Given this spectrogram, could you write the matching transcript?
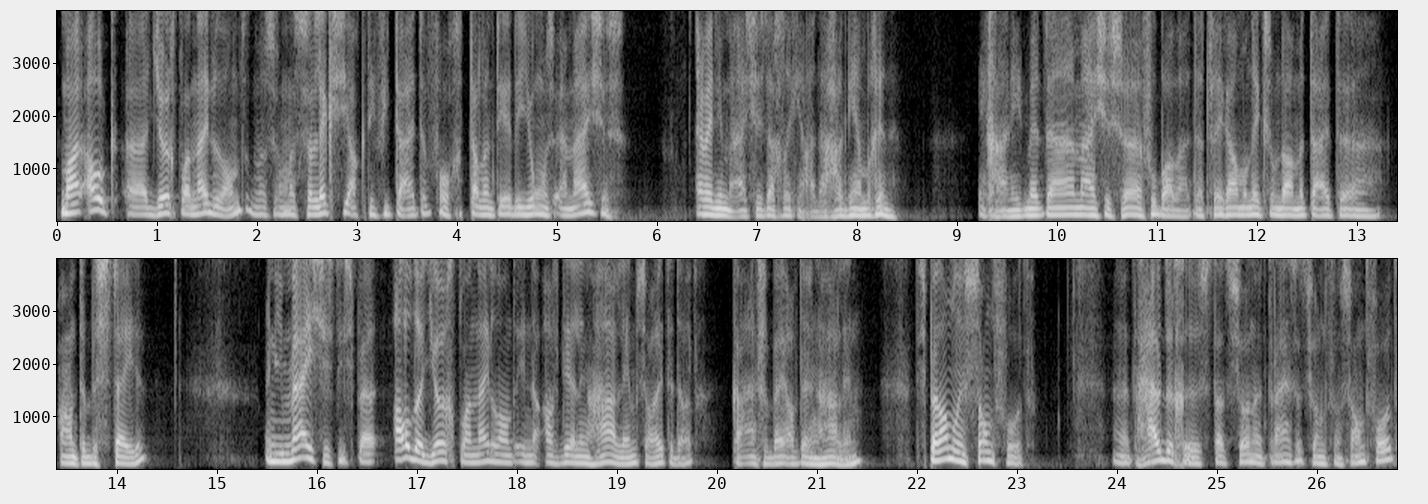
Maar ook uh, Jeugdplan Nederland, dat was zeg maar selectieactiviteiten voor getalenteerde jongens en meisjes. En met die meisjes dacht ik, ja, daar ga ik niet aan beginnen. Ik ga niet met uh, meisjes voetballen. Dat vind ik allemaal niks om daar mijn tijd aan te besteden. En die meisjes, die spelen al dat Jeugdplan Nederland in de afdeling Haarlem, zo heette dat. KNVB afdeling Haarlem. Die spelen allemaal in Zandvoort. Het huidige station, het treinstation van Zandvoort,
